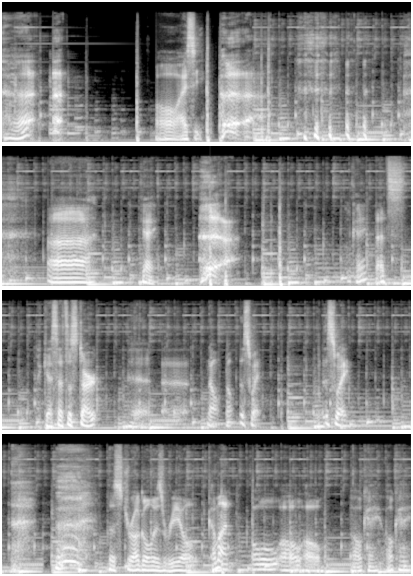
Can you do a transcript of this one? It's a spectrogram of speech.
Uh, uh. Oh, I see. Uh, guess that's a start. Uh, uh, no, no, this way. This way. the struggle is real. Come on. Oh, oh, oh. Okay, okay.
